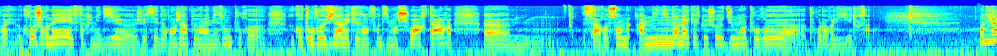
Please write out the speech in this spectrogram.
ouais, grosse journée et cet après-midi je vais essayer de ranger un peu dans la maison pour que quand on revient avec les enfants dimanche soir tard, ça ressemble un minimum à quelque chose du moins pour eux, pour leur lit et tout ça. On y va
